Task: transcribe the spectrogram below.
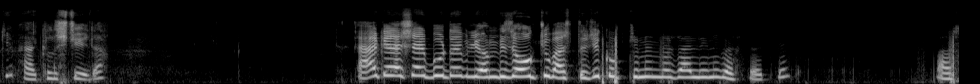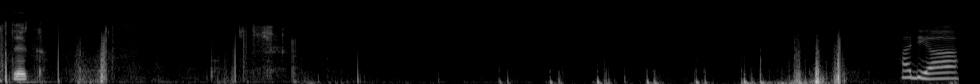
kim? Ha kılıççıydı. Arkadaşlar burada biliyorum bize okçu bastıracak. Okçunun özelliğini gösterecek. Bastık. Hadi ya.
